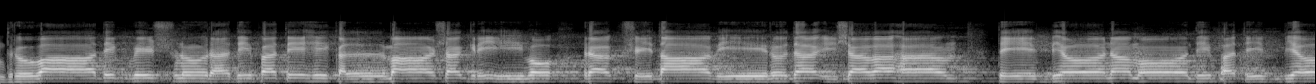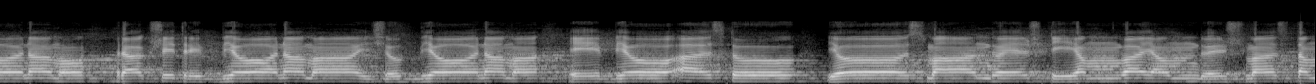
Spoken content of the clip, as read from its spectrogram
ध्रुवादिग्विष्णुरधिपतिः कल्माषग्रीवो रक्षिता विरुध इषवः। तेभ्यो नमोऽधिपतिभ्यो नमो रक्षितृभ्यो नम ईशुभ्यो नम एभ्यो अस्तु। योऽस्मान्द्वेष्टियं वयं द्विष्मस्तं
